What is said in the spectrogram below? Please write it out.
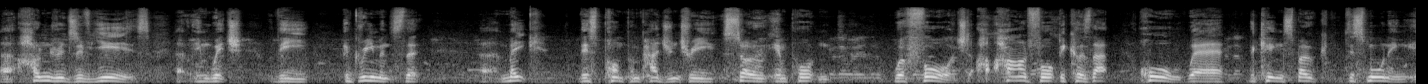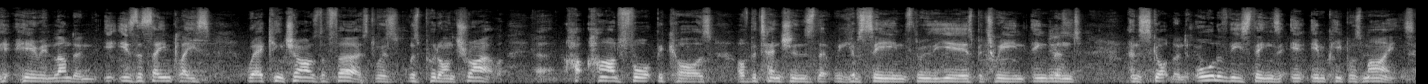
uh, hundreds of years uh, in which the agreements that make this pomp and pageantry so important were forged. Hard fought because that hall where the King spoke this morning here in London is the same place where King Charles I was, was put on trial. Uh, hard fought because of the tensions that we have seen through the years between England and Scotland. All of these things in, in people's minds.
